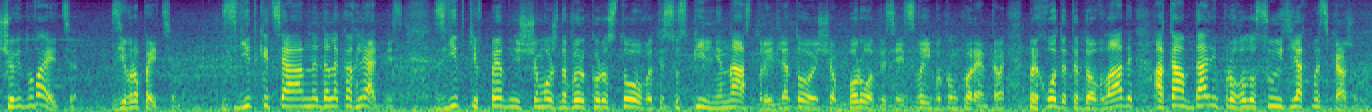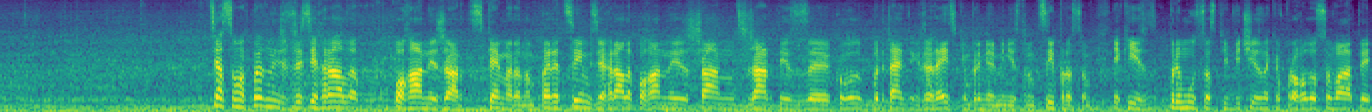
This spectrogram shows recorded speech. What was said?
Що відбувається з європейцями? Звідки ця недалекоглядність? Звідки впевненість, що можна використовувати суспільні настрої для того, щоб боротися із своїми конкурентами, приходити до влади, а там далі проголосують, як ми скажемо. Ця самовпевненість вже зіграла поганий жарт з Кемероном. Перед цим зіграла поганий шанс жарт із е, британським грецьким прем'єр-міністром Ципросом, який примусив співвітчизників проголосувати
